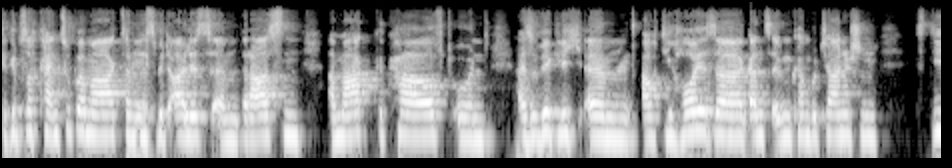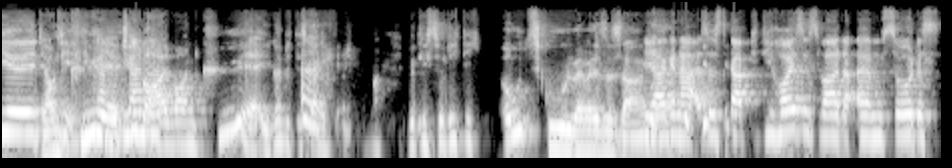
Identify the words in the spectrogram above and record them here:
da gibt's noch keinen Supermarkt, sondern Nee. es wird alles ähm, draußen am Markt gekauft und also wirklich ähm, auch die Häuser ganz im kambodschanischen Stil. Ja, und die, Kühe, Kambodschaner- überall waren Kühe. Ihr könnt euch das gar nicht vorstellen. Wirklich so richtig oldschool, wenn man das so sagen Ja, darf. genau. Also es gab die Häuser, es war ähm, so, dass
